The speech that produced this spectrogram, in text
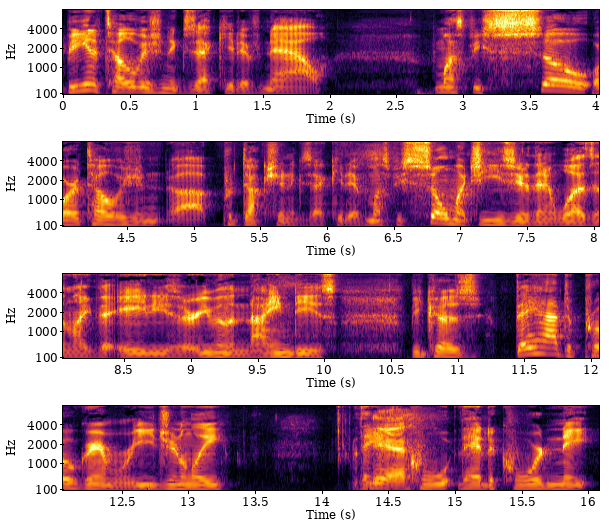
being a television executive now, must be so, or a television uh, production executive must be so much easier than it was in like the 80s or even the 90s because they had to program regionally. They, yeah. had, to co- they had to coordinate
